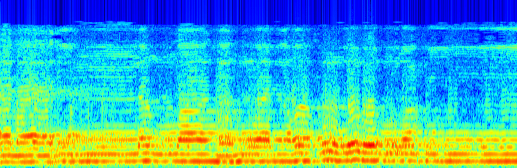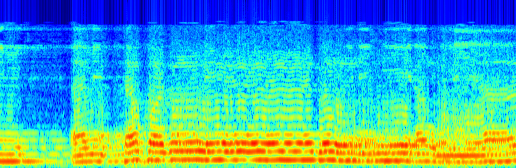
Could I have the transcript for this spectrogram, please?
ألا إن الله هو الغفور الرحيم. أم اتخذوا من دونه أولياء؟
